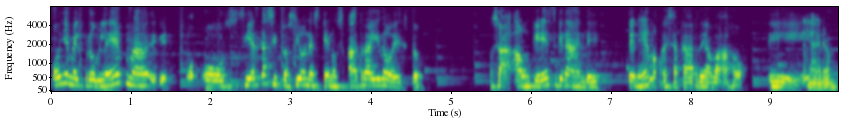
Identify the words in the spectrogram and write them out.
óyeme, el problema eh, o, o ciertas situaciones que nos ha traído esto, o sea, aunque es grande, tenemos que sacar de abajo eh, Claro.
